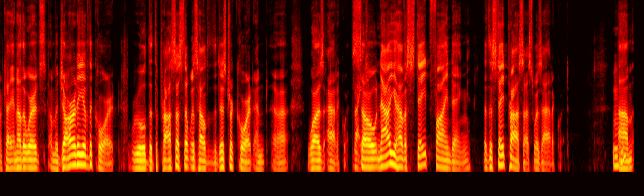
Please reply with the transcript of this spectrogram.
Okay, in other words, a majority of the court ruled that the process that was held at the district court and uh, was adequate. Right. So now you have a state finding that the state process was adequate. Mm-hmm. Um,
